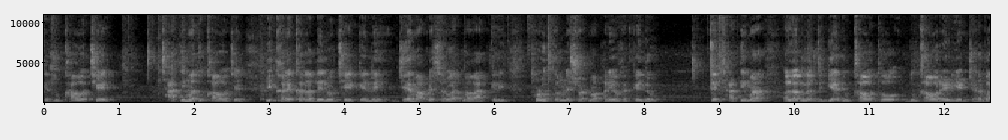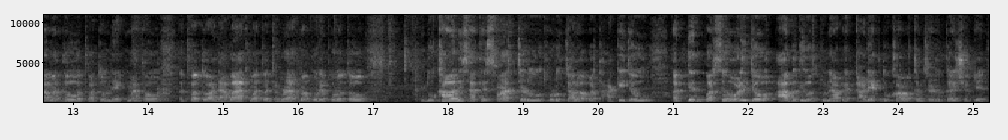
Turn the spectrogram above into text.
કે દુખાવો છે, છાતીમાં દુખાવો છે, એ ખરેખર હૃદયનો છે કે નહીં? જેમ આપણે શરૂઆતમાં વાત કરી, થોડુંક તમને શોર્ટમાં ફરી વખત કહી દઉં કે છાતીમાં અલગ અલગ જગ્યાએ દુખાવો થવો, દુખાવો રેડિયેટ જડબામાં થવો અથવા તો નેકમાં થવો અથવા તો આ ડાબા હાથમાં અથવા જમણા હાથમાં પૂરેપૂરો થવો દુખાવાની સાથે શ્વાસ ચડવું, થોડુંક ચાલવા પર થાકી જવું, અત્યંત પરસે વળી જવો, આ બધી વસ્તુને આપણે કાર્ડિયક દુખાવામાં કન્સિડર કરી શકીએ.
